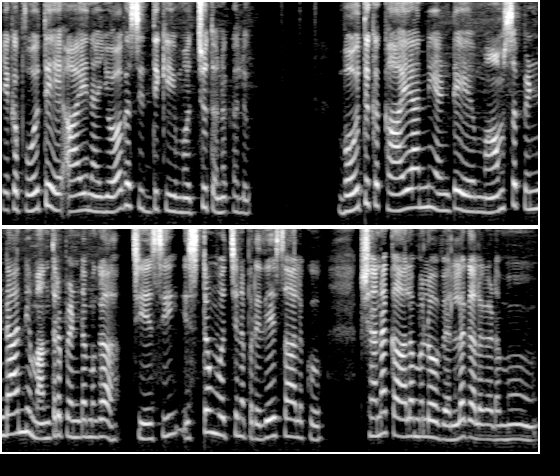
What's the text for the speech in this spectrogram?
ఇకపోతే ఆయన యోగ సిద్ధికి మచ్చు తొనకలు. భౌతిక కాయాన్ని అంటే మాంసపిండాన్ని మంత్రపిండముగా చేసి ఇష్టం వచ్చిన ప్రదేశాలకు క్షణకాలములో వెళ్ళగలగడము.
